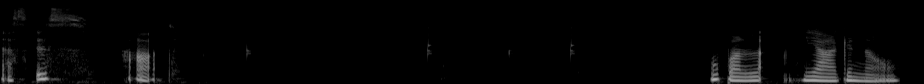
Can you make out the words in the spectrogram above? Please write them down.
Das ist hart. Opala. Ja, genau.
